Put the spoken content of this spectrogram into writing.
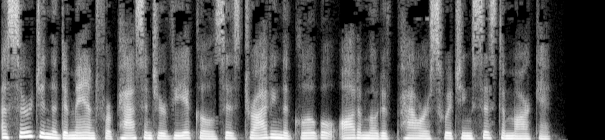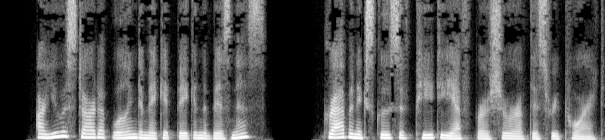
a surge in the demand for passenger vehicles is driving the global automotive power switching system market. Are you a startup willing to make it big in the business? Grab an exclusive PDF brochure of this report.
